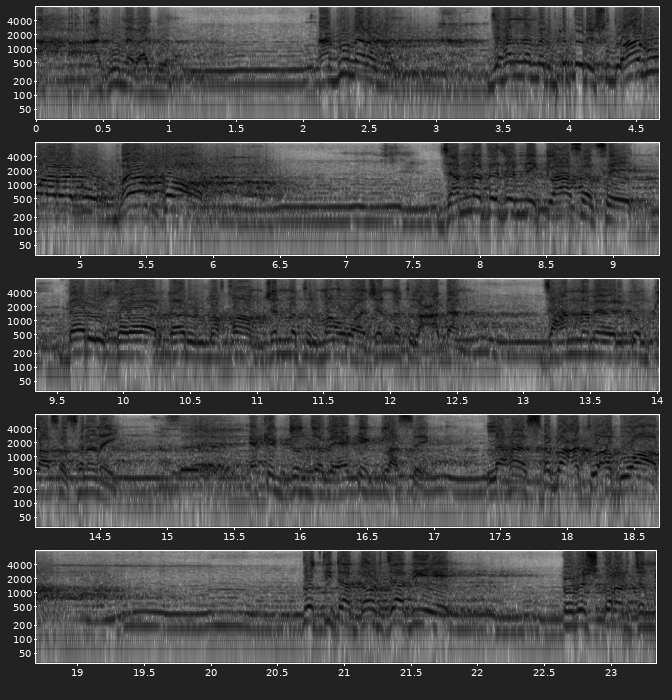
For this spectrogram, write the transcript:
আহা, আগুন আর আগুন। আগুন আর আগুন। জাহান্নামের ভেতরে শুধু আগুন আর আগুন, ভয়ঙ্কর। জান্নাতে যেমনি ক্লাস আছে, দারুল করার, দারুল মাকাম, জান্নাতুল মাওয়া, জান্নাতুল আদান। জাহান্নামে এরকম ক্লাস আছে না নাই? এক একজন যাবে এক এক ক্লাসে লাহা সাবাআতু আবওয়াব। প্রতিটা দরজা দিয়ে প্রবেশ করার জন্য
